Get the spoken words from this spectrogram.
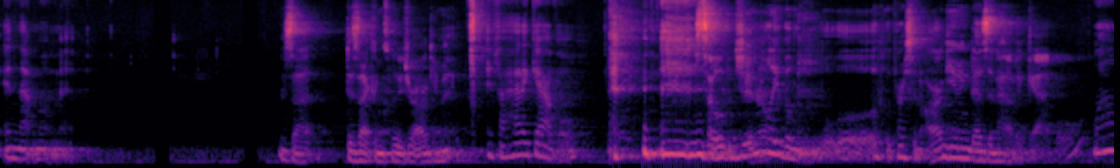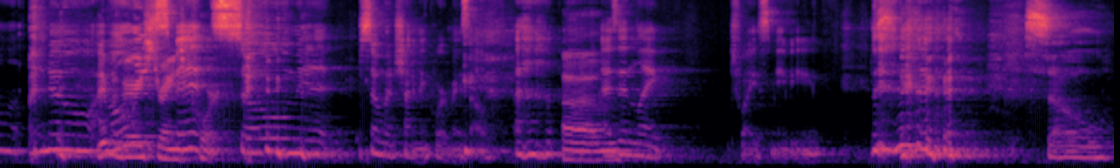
in that moment. Is that does that conclude your argument? If I had a gavel, so generally, the the person arguing doesn't have a gavel. well, you know, You have I've a very strange spent court. so many, so much time in court myself, Um, as in like twice maybe. So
